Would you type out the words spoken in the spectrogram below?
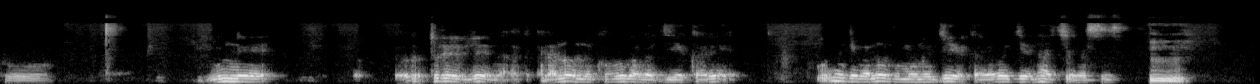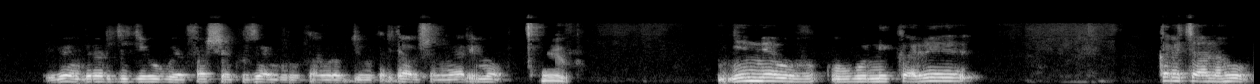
ku nyine eh, turebye na- nanone kuvuga ngo agiye kare ubundi mba numva umuntu ugiye kare aba agiye nta kintu asize. Mm, ibendera ry'igihugu yafashe kuzenguruka urabyibuka rya rushanwa yarimo. Nyine ubu- ni kare kare cyane ahubwo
